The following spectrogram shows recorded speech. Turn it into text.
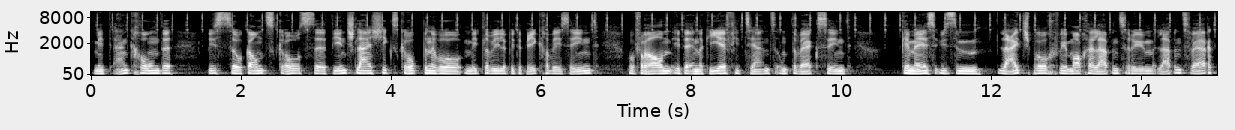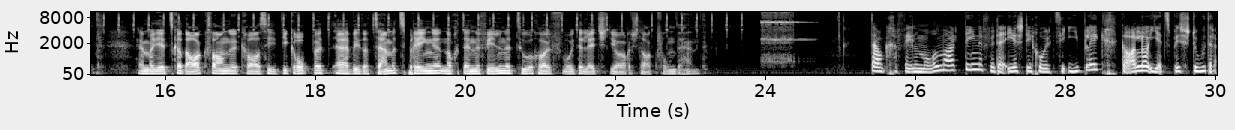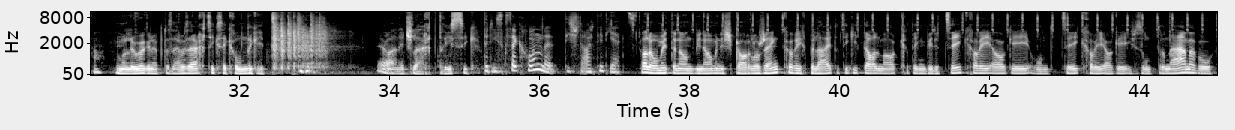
mit Endkunden bis zu ganz grossen Dienstleistungsgruppen, die mittlerweile bei der BKW sind, die vor allem in der Energieeffizienz unterwegs sind. Gemäß unserem Leitspruch, wir machen Lebensräume lebenswert haben wir jetzt gerade angefangen, quasi die Gruppe äh, wieder zusammenzubringen, nach den vielen Zukäufen, die in den letzten Jahren stattgefunden haben. Danke vielmals, Martin, für den ersten kurzen Einblick. Carlo, jetzt bist du dran. Mal schauen, ob das auch 60 Sekunden gibt. ja, nicht schlecht. 30. 30 Sekunden, die startet jetzt. Hallo miteinander, mein Name ist Carlo Schenker. Ich bin Leiter Digital Marketing bei der CKW AG. Und die CKW AG ist ein Unternehmen, das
